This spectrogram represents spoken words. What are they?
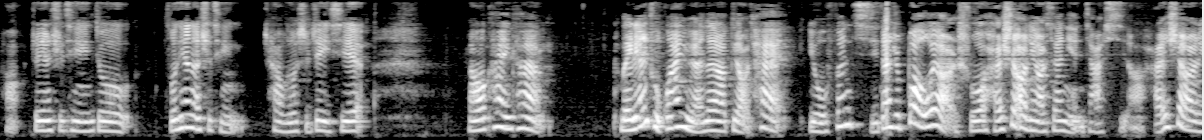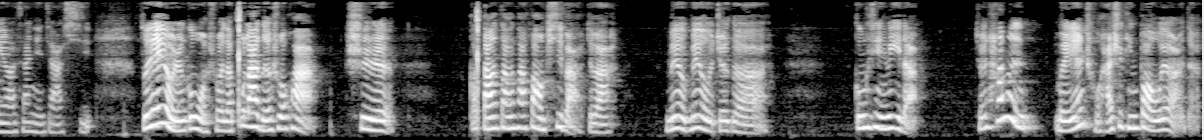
好，这件事情就昨天的事情差不多是这些。然后看一看美联储官员的表态有分歧，但是鲍威尔说还是二零二三年加息啊，还是二零二三年加息。昨天有人跟我说的，布拉德说话是当当他放屁吧，对吧？没有没有这个公信力的，就是他们美联储还是听鲍威尔的，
